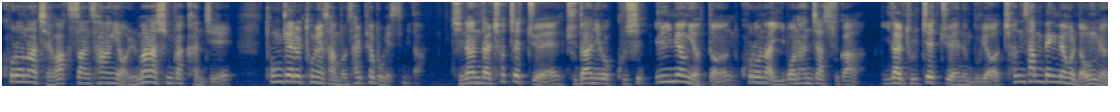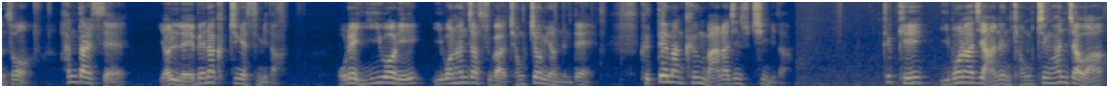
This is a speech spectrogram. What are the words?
코로나 재확산 상황이 얼마나 심각한지 통계를 통해서 한번 살펴보겠습니다. 지난달 첫째 주에 주 단위로 91명이었던 코로나 입원 환자 수가 이달 둘째 주에는 무려 1,300명을 넘으면서 한 달 새 14배나 급증했습니다. 올해 2월이 입원 환자 수가 정점이었는데 그때만큼 많아진 수치입니다. 특히 입원하지 않은 경증 환자와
